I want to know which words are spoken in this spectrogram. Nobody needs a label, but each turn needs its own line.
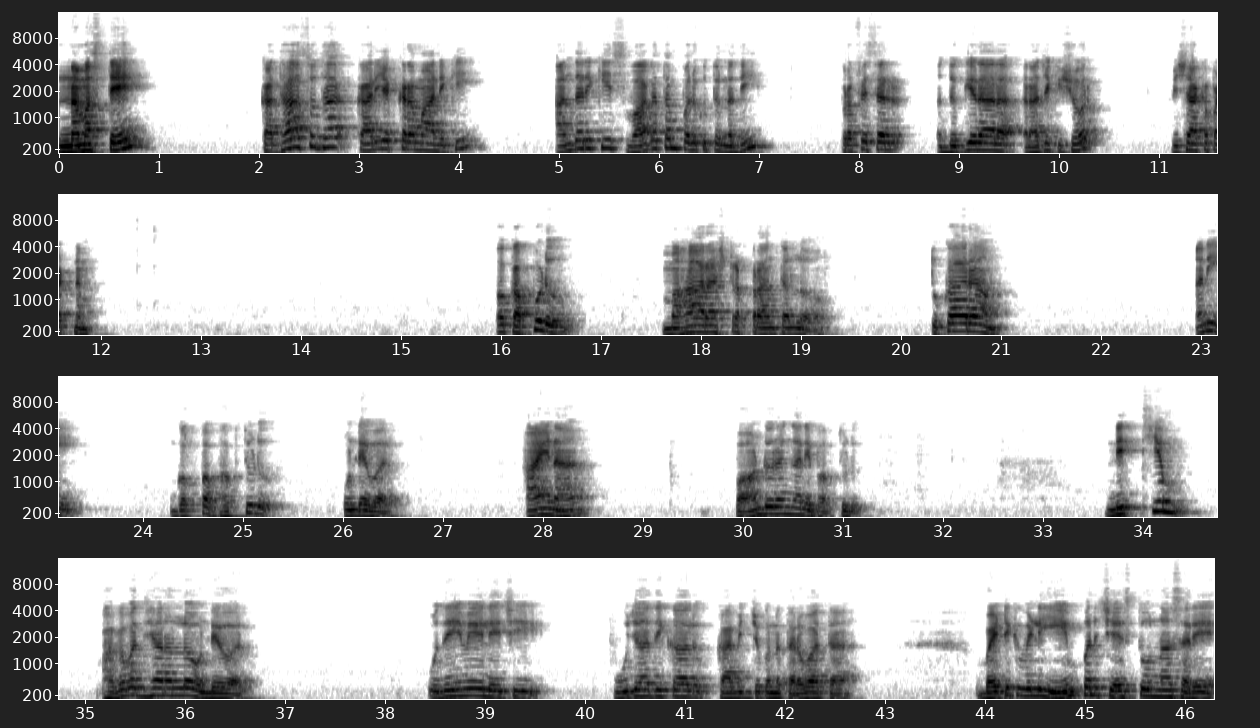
నమస్తే. కథాసుధ కార్యక్రమానికి అందరికీ స్వాగతం పలుకుతున్నది ప్రొఫెసర్ దుగ్గిరాల రాజకిషోర్, విశాఖపట్నం. ఒకప్పుడు మహారాష్ట్ర ప్రాంతంలో తుకారాం అని గొప్ప భక్తుడు ఉండేవారు. ఆయన పాండురంగ అనే భక్తుడు. నిత్యం భగవద్ధ్యానంలో ఉండేవారు. ఉదయమే లేచి పూజాదికాలు కావించుకున్న తర్వాత బయటికి వెళ్ళి ఏం పని చేస్తున్నా సరే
